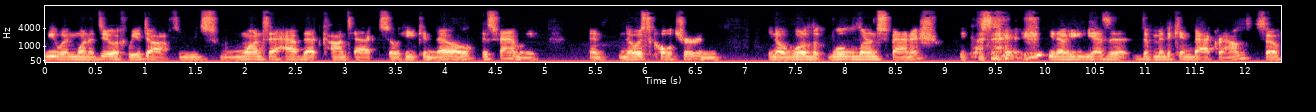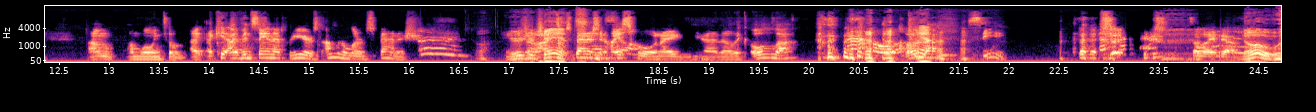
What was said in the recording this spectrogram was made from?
we wouldn't want to do if we adopt. We just want to have that contact so he can know his family and know his culture and you know we'll we'll learn Spanish because you know he, he has a Dominican background. So I'm I'm willing to. I, I can't, I've been saying that for years. I'm going to learn Spanish. Oh, here's You your know, I took chance. Spanish in high school, and I yeah, know like hola, Oh, hola, Yeah. see. That's all I know. No.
